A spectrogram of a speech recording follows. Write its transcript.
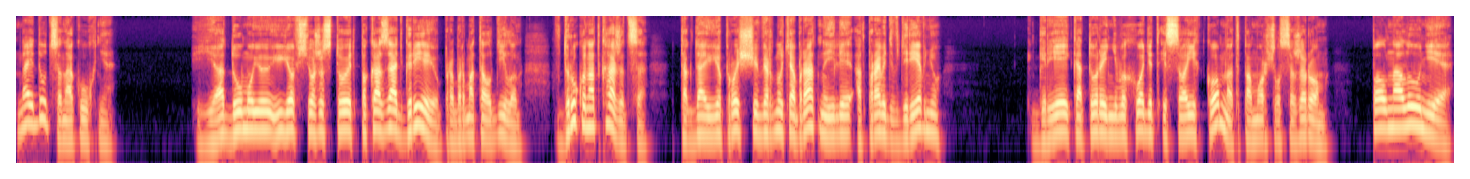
найдутся на кухне». «Я думаю, ее все же стоит показать Грею», — пробормотал Дилан. «Вдруг он откажется. Тогда ее проще вернуть обратно или отправить в деревню». Грей, который не выходит из своих комнат, поморщился Жером. Полнолуние.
